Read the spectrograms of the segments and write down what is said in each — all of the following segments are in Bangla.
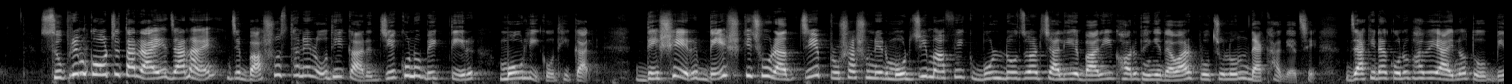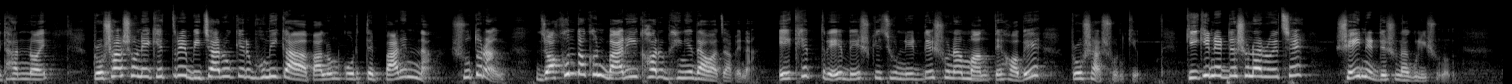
সুপ্রিম কোর্ট তার রায়ে জানায় যে বাসস্থানের অধিকার যে কোনো ব্যক্তির মৌলিক অধিকার। দেশের বেশ কিছু রাজ্যে প্রশাসনের মর্জি মাফিক বুলডোজার চালিয়ে বাড়ি ঘর ভেঙে দেওয়ার প্রচলন দেখা গেছে, যা কিনা কোনোভাবেই আইনত বিধান নয়। প্রশাসন ক্ষেত্রে বিচারকের ভূমিকা পালন করতে পারেন না। সুতরাং যখন তখন বাড়ি ঘর ভেঙে দেওয়া যাবে না। এক্ষেত্রে বেশ কিছু নির্দেশনা মানতে হবে প্রশাসনকেও। কী কী নির্দেশনা রয়েছে? সেই নির্দেশনাগুলি শুনুন।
